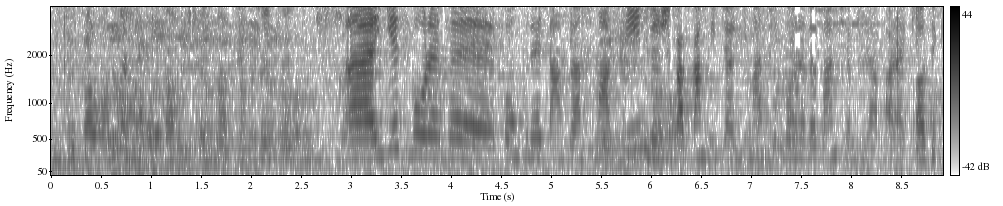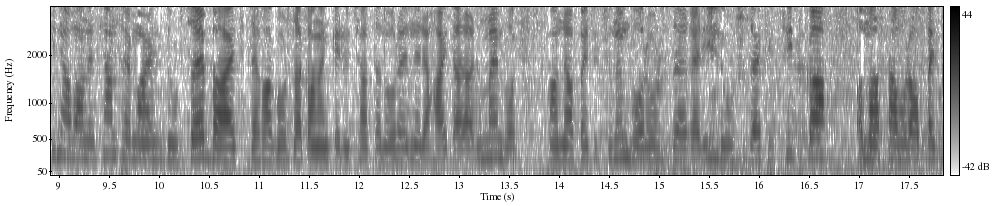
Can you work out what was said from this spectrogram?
ինքը կարողանում է հաղորդակցվել մարդկանց հետ։ Ես որևէ կոնկրետ անձանց մասին, բժշկական վիճակի մասին որևէ բան չեմ հրապարակի։ Ատիկին Հավանեսյան թեմայից դուրս է, բայց դեղագործական ընկերության տնօրենները հայտարարում են, որ հանրապետությունում որոշ դեղերի լուրջ դեֆիցիտ կա, մասնավորապես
